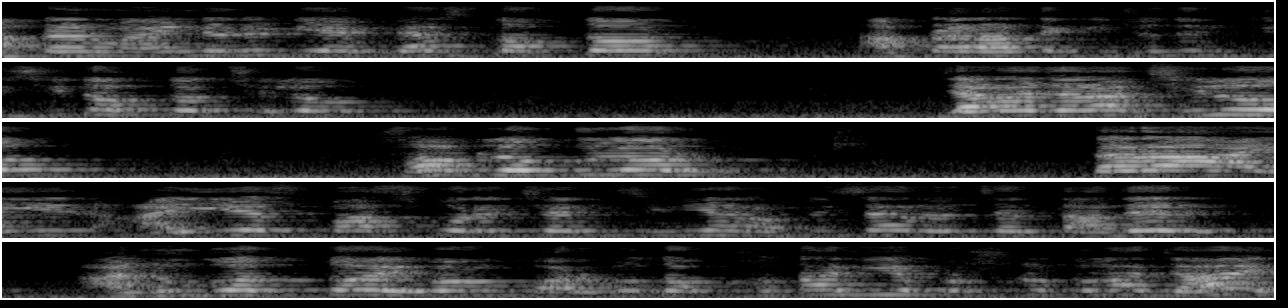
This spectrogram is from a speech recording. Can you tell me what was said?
আপনার মাইনরিটি অ্যাফেয়ার্স দপ্তর, আপনার হাতে কিছুদিন কৃষি দপ্তর ছিল। যারা যারা ছিল, সব লোকগুলোর তারা আইএস পাস করেছেন সিনিয়র অফিসার হয়েছেন, তাদের আনুগত্য এবং কর্মদক্ষতা নিয়ে প্রশ্ন তোলা যায়।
